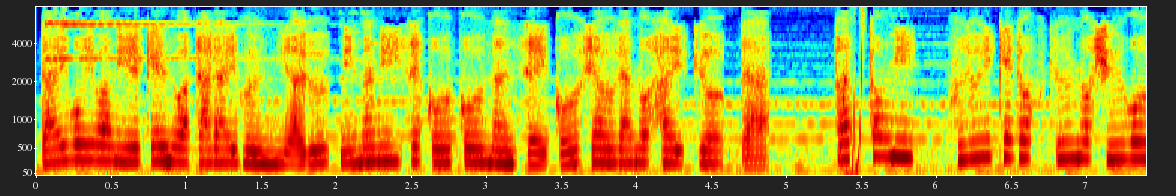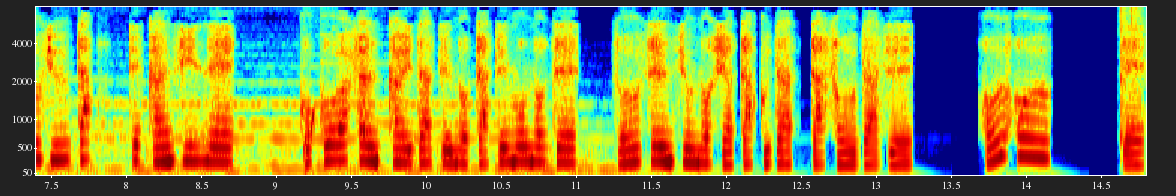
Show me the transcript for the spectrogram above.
第5位は三重県渡来郡にある南伊勢高校南西校舎裏の廃墟だ。パッと見、古いけど普通の集合住宅って感じね。ここは3階建ての建物で、造船所の社宅だったそうだぜ。ほうほう。で、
